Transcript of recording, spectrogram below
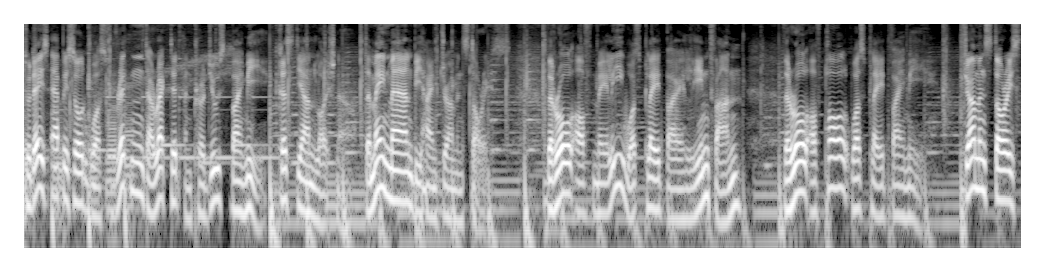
Today's episode was written, directed, and produced by me, Christian Leuschner, the main man behind German Stories. The role of Meili was played by Lin Fan. The role of Paul was played by me. German Stories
